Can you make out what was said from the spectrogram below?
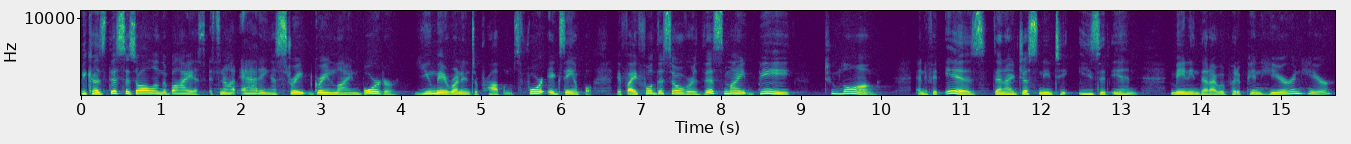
Because this is all on the bias. It's not adding a straight grain line border. You may run into problems. For example, if I fold this over, this might be too long. And if it is, then I just need to ease it in, meaning that I would put a pin here and here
